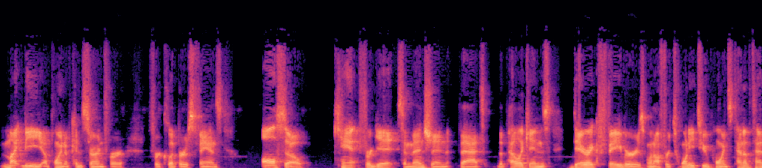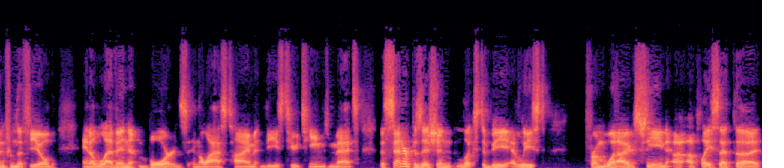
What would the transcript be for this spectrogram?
might be a point of concern for for Clippers fans. Also, can't forget to mention that the Pelicans, Derrick Favors went off for 22 points, 10 of 10 from the field, and 11 boards in the last time these two teams met. The center position looks to be, at least from what I've seen, a, a place that the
